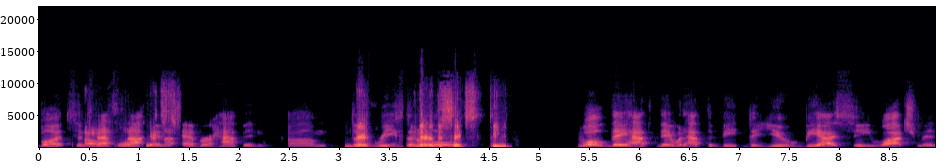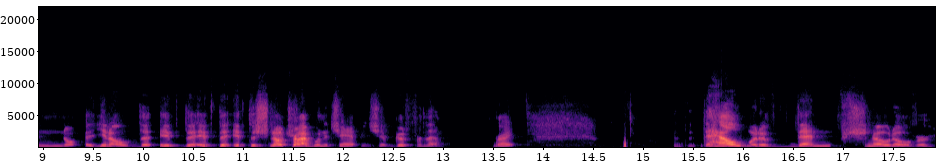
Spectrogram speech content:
But since Oh, that's well, not yes. gonna ever happen, um, the They're- reasonable they're the sixth seed. Well, they have they would have to beat the U B I C Watchmen. You know, the if the if the if the Snow Tribe win a championship, good for them, right? Hell would have then snowed over,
